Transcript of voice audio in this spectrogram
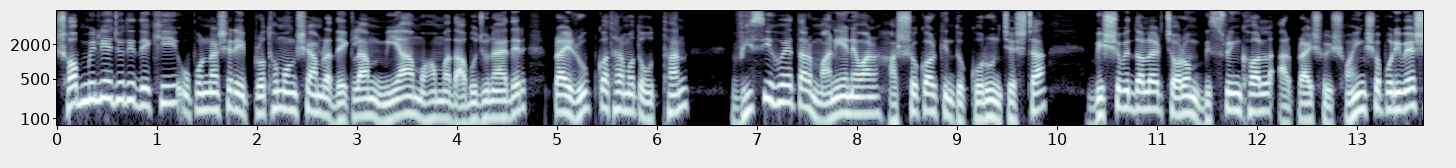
সব মিলিয়ে যদি দেখি উপন্যাসের এই প্রথম অংশে আমরা দেখলাম মিয়া মোহাম্মদ আবু জুনায়েদের প্রায় রূপকথার মতো উত্থান ভিসি হয়ে তার মানিয়ে নেওয়ার হাস্যকর কিন্তু করুণ চেষ্টা বিশ্ববিদ্যালয়ের চরম বিশৃঙ্খল আর প্রায়শই সহিংস পরিবেশ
